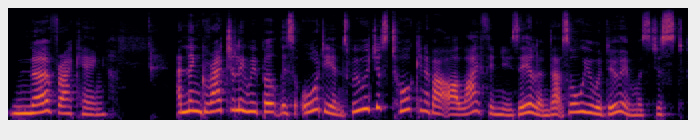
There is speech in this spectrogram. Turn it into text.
nerve wracking. And then gradually, we built this audience. We were just talking about our life in New Zealand. That's all we were doing was just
